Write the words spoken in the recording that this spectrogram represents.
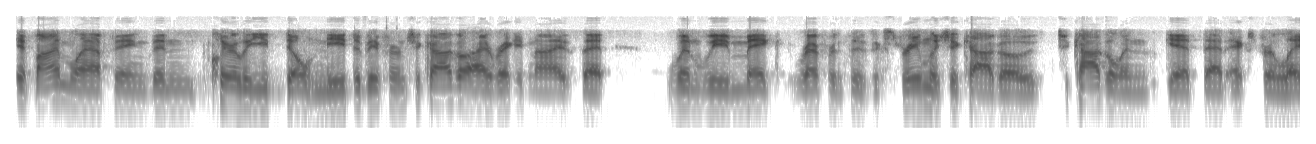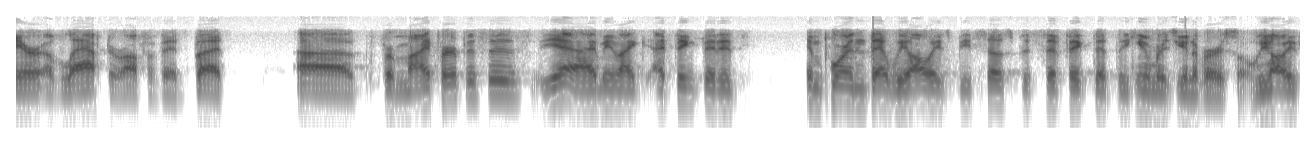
if I'm laughing, then clearly you don't need to be from Chicago. I recognize that when we make references extremely Chicago, Chicagoans get that extra layer of laughter off of it. But uh, for my purposes, yeah, I mean, like I think that it's important that we always be so specific that the humor is universal. We always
